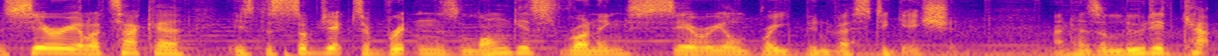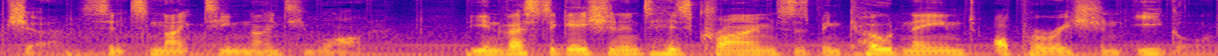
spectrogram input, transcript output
The serial attacker is the subject of Britain's longest running serial rape investigation and has eluded capture since 1991. The investigation into his crimes has been codenamed Operation Eagle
